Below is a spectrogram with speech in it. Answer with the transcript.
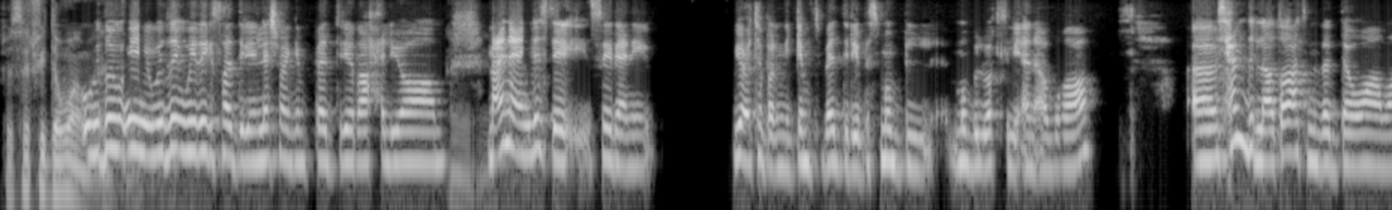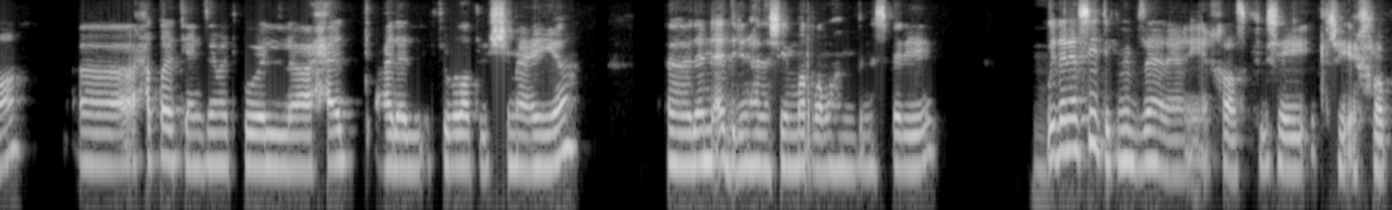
فيصير في دوام ويضيق إيه ويضيق ويضيق صدري. يعني ليش ما قمت بدري؟ راح اليوم. أيه. مع إنه يعني لسه يصير يعني يعتبر إني قمت بدري بس مو بال... مو بالوقت اللي أنا أبغاه. آه بس الحمد لله طلعت من الدوامة. آه حطيت يعني زي ما تقول حد على الارتباطات الاجتماعية. آه لأن أدري إن هذا شيء مرة مهم بالنسبة لي. وإذا نفسيتك مو بزينه يعني خلاص كل شيء كل شيء يخرب.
